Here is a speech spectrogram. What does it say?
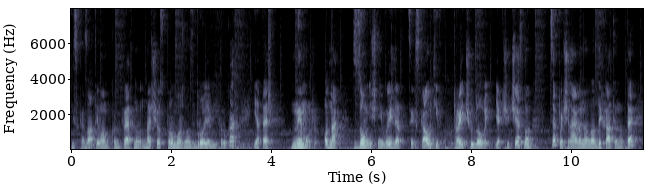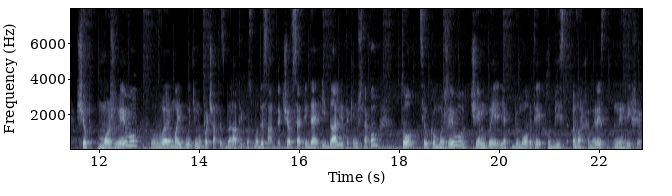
і сказати вам конкретно на що спроможна зброя в їх руках я теж не можу. Однак зовнішній вигляд цих скаутів причудовий, якщо чесно. Це починає мене надихати на те, щоб можливо в майбутньому почати збирати космодесант. Якщо все піде і далі таким шляхом, то цілком можливо, чим би, як би мовити, хобіст вархамерист не грішив.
